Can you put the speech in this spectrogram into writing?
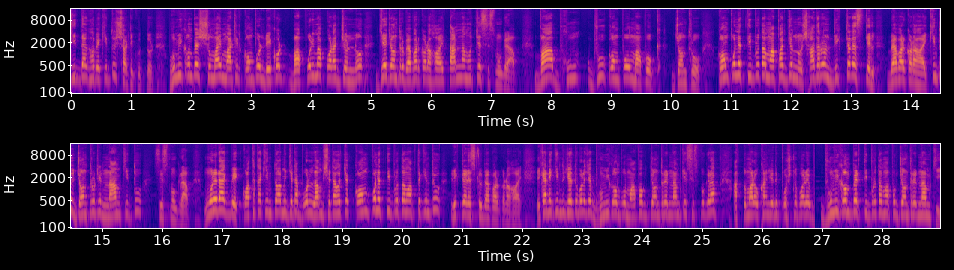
ডিদ্দাগ হবে কিন্তু সঠিক উত্তর। ভূমিকম্পের সময় মাটির কম্পন রেকর্ড বা পরিমাপ করার জন্য যে যন্ত্র ব্যবহার করা হয় তার নাম হচ্ছে সিসমোগ্রাফ বা ভূকম্প মাপক যন্ত্র। কম্পনের তীব্রতা মাপার জন্য সাধারণ রিক্টার স্কেল ব্যবহার করা হয়, কিন্তু যন্ত্রটির নাম কিন্তু সিসমোগ্রাফ। মনে রাখবে, কথাটা কিন্তু আমি যেটা বললাম সেটা হচ্ছে কম্পনের তীব্রতা মাপতে কিন্তু রিক্টার স্কেল ব্যবহার করা হয়। এখানে কিন্তু যেহেতু বলেছে ভূমিকম্প মাপক যন্ত্রের নাম কি, সিসমোগ্রাফ? আর তোমার ওখানে যদি প্রশ্ন পড়ে, ভূমিকম্পের তীব্রতা মাপক যন্ত্রের নাম কি?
